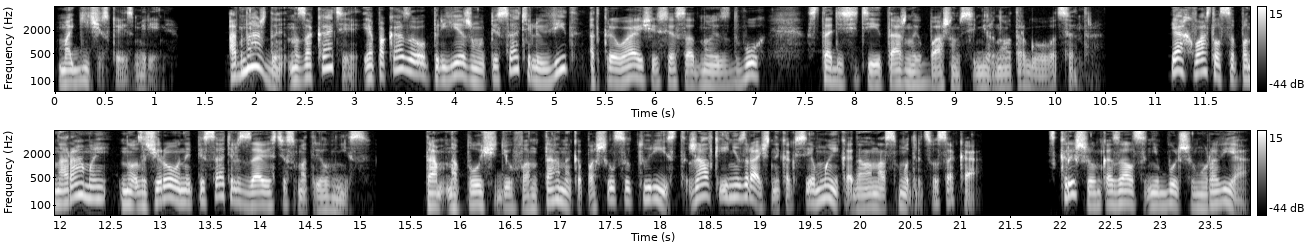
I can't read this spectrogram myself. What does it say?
магическое измерение. Однажды на закате я показывал приезжему писателю вид, открывающийся с одной из двух 110-этажных башен Всемирного торгового центра. Я хвастался панорамой, но зачарованный писатель с завистью смотрел вниз. Там на площади у фонтана копошился турист, жалкий и невзрачный, как все мы, когда на нас смотрят свысока. С крыши он казался не больше муравья,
